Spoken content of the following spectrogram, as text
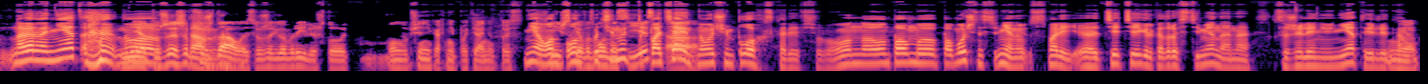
наверное, нет. Но нет, уже же там... обсуждалось, уже говорили, что он вообще никак не потянет. То есть не, он, он потянуть есть, потянет, а... но очень плохо, скорее всего. Он, он по, по мощности... Не, ну смотри, э, те, те игры, которые в Steam, наверное, к сожалению, нет, или там нет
